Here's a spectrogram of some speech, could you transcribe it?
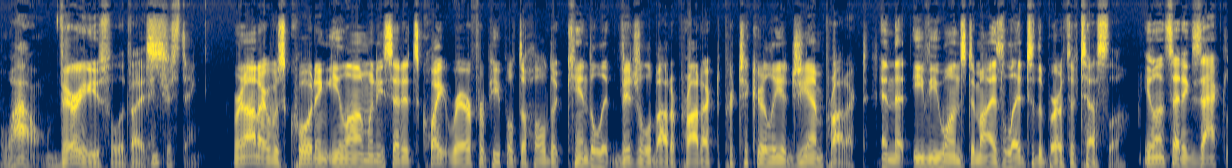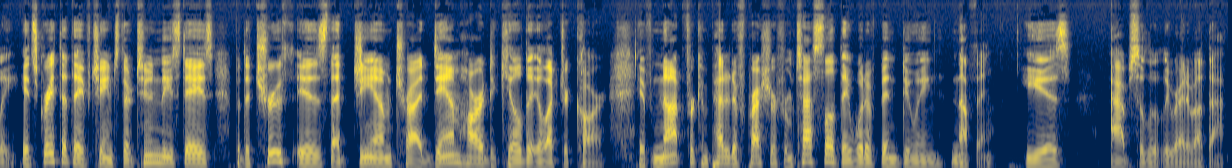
Wow, very useful advice. Interesting. Renata was quoting Elon when he said it's quite rare for people to hold a candlelit vigil about a product, particularly a GM product, and that EV1's demise led to the birth of Tesla. Elon said exactly. It's great that they've changed their tune these days, but the truth is that GM tried damn hard to kill the electric car. If not for competitive pressure from Tesla, they would have been doing nothing. He is absolutely right about that.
